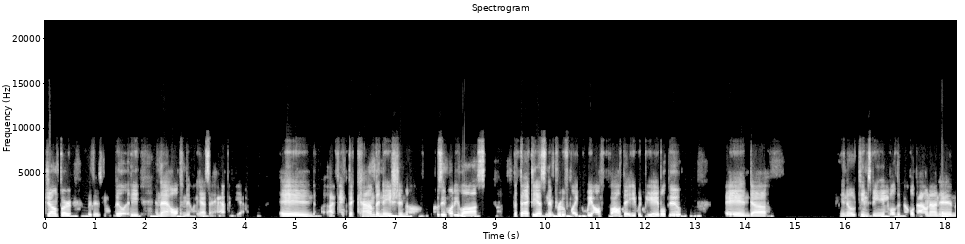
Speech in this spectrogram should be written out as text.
jumper, with his mobility, and that ultimately hasn't happened yet. And I think the combination of losing what he lost, the fact he hasn't improved like we all thought that he would be able to, and uh, you know, teams being able to double down on him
